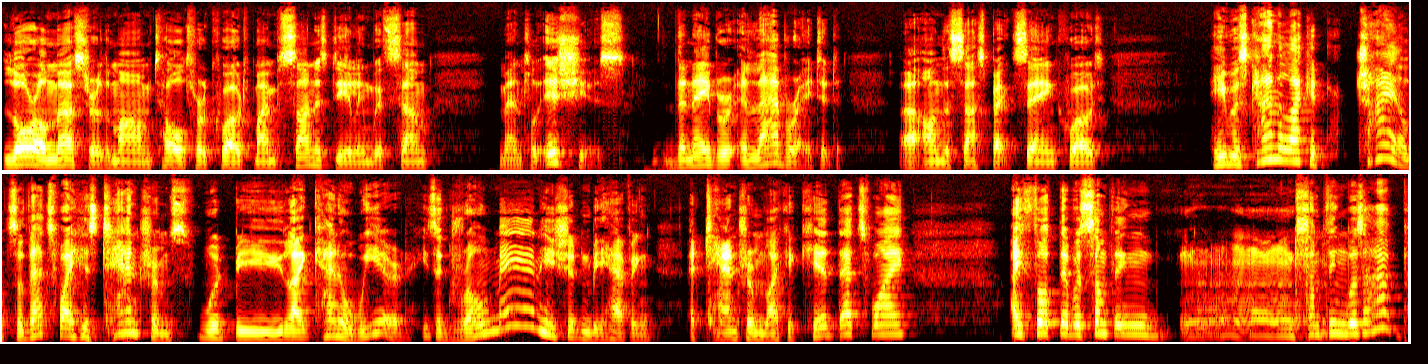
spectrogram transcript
Laurel Mercer, the mom, told her, quote, My son is dealing with some mental issues. The neighbor elaborated uh, on the suspect, saying, quote, he was kind of like a child, so that's why his tantrums would be like kind of weird. He's a grown man. He shouldn't be having a tantrum like a kid. That's why I thought there was something, mm, something was up.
